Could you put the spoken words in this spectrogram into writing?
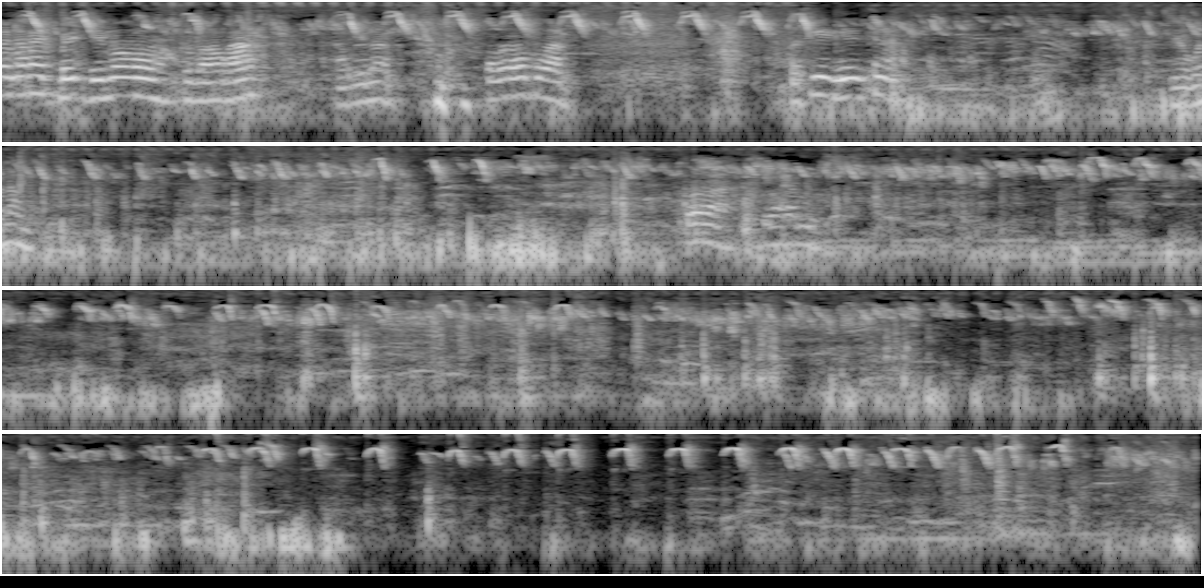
lang na kahit birthday mo, tumawa ka. Okay lang. Pagkakaw po ka. Kasi, ganyan ka na. ayoko lang. Kuha ka. Kuha ka.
